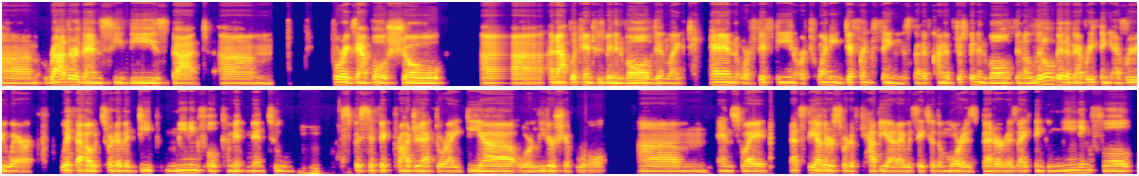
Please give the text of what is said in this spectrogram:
um, rather than CVs that, um, for example, show uh, an applicant who's been involved in like 10 or 15 or 20 different things that have kind of just been involved in a little bit of everything everywhere without sort of a deep, meaningful commitment to mm-hmm. a specific project or idea or leadership role. Um, and so I, that's the other sort of caveat I would say to the more is better is I think meaningful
